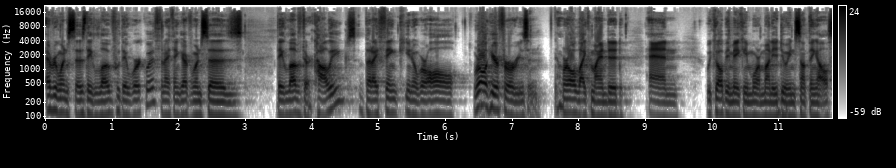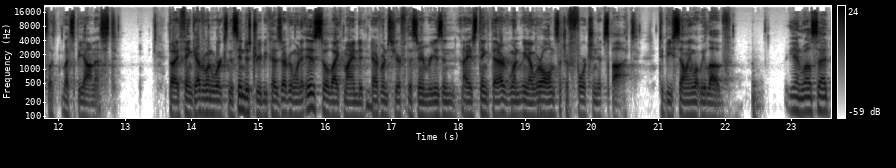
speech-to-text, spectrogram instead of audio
everyone says they love who they work with, and I think everyone says they love their colleagues. But I think you know we're all we're all here for a reason, and we're all like minded, and we could all be making more money doing something else. Let, let's be honest. But I think everyone works in this industry because everyone is so like minded and everyone's here for the same reason. And I just think that everyone, you know, we're all in such a fortunate spot to be selling what we love. Again, well said.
